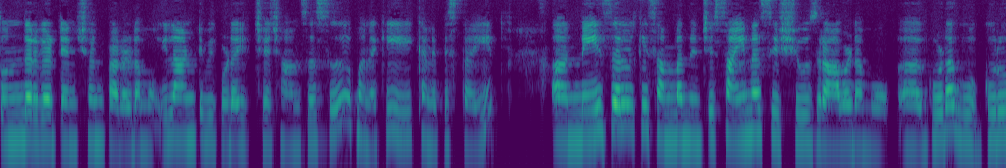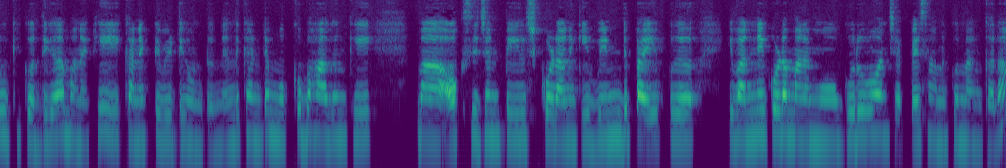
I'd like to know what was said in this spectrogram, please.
తొందరగా టెన్షన్ పడడము ఇలాంటివి కూడా ఇచ్చే ఛాన్సెస్ మనకి కనిపిస్తాయి. నేజల్కి సంబంధించి సైనస్ ఇష్యూస్ రావడము కూడా గు- గురువుకి కొద్దిగా మనకి కనెక్టివిటీ ఉంటుంది. ఎందుకంటే ముక్కు భాగంకి మా ఆక్సిజన్ పీల్చుకోవడానికి విండ్ పైప్ ఇవన్నీ కూడా మనము గురువు అని చెప్పేసి అనుకున్నాం కదా.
